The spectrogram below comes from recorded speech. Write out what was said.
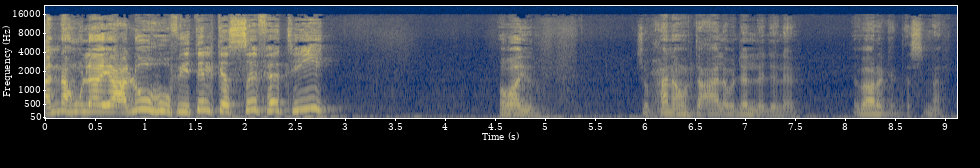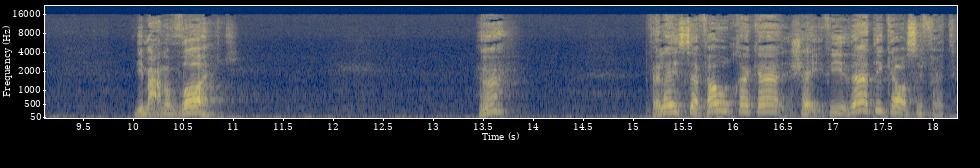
أنه لا يعلوه في تلك الصفة غيره سبحانه وتعالى وجل جلاله. تباركت اسماء دي معنى الظاهر. ها؟ فليس فوقك شيء في ذاتك وصفاتك.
